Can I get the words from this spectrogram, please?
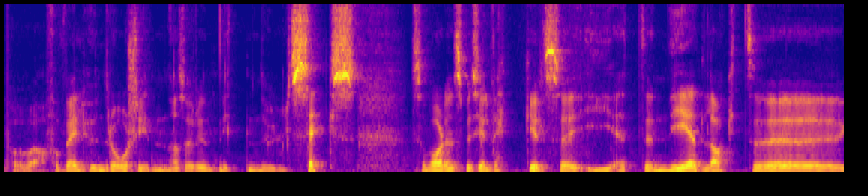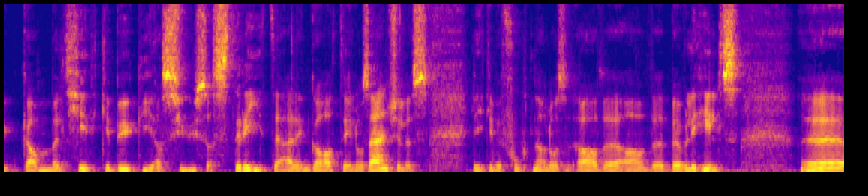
for vel 100 år siden, altså rundt 1906 så var det en spesiell vekkelse i et nedlagt uh, gammelt kirkebygg i Asusa Street. Det er en gate i Los Angeles like ved foten av, av, av Beverly Hills. Uh,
